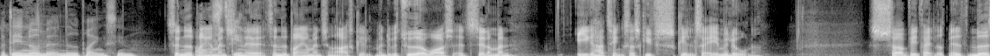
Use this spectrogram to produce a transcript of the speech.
Og det er noget med at nedbringe sin... så nedbringer, man sin, øh, så nedbringer man sin restgæld. Men det betyder jo også, at selvom man ikke har tænkt sig at skifte skældes af med lånet, så vil faldet med, med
